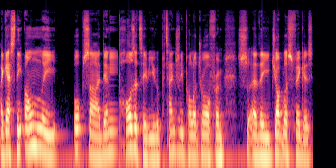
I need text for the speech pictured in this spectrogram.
I guess the only upside, the only positive you could potentially pull a draw from uh, the jobless figures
